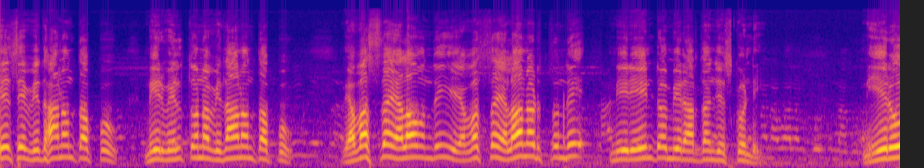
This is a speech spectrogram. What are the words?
చేసే విధానం తప్పు. మీరు వెళ్తున్న విధానం తప్పు. వ్యవస్థ ఎలా ఉంది? వ్యవస్థ ఎలా నడుస్తుంది? మీరేంటో మీరు అర్థం చేసుకోండి. మీరు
